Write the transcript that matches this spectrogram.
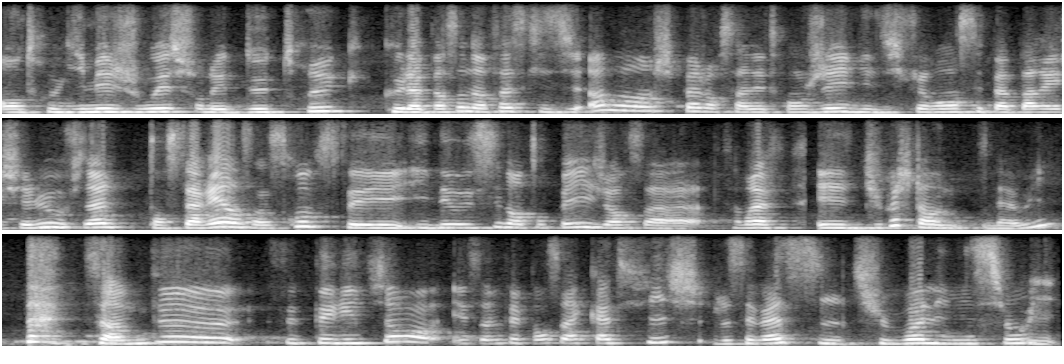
entre guillemets jouer sur les deux trucs que la personne en face qui se dit ah non je sais pas genre c'est un étranger il est différent c'est pas pareil chez lui au final t'en sais rien ça se trouve c'est il est aussi dans ton pays genre ça enfin, bref et du coup j'étais en bah oui c'est un peu c'est terrifiant et ça me fait penser à Catfish je sais pas si tu vois l'émission Oui.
